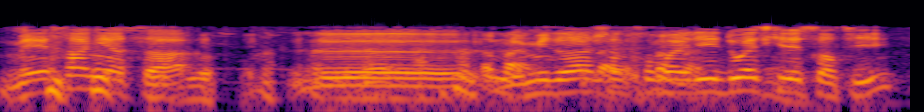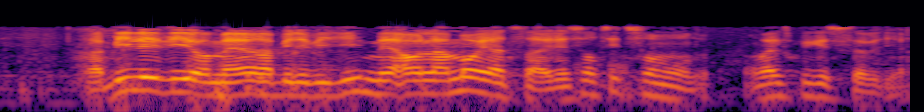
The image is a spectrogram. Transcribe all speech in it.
Mais le, Pas mal, le Midrash pas il dit d'où est-ce qu'il est sorti? Rabbi Levi Omer, Rabbi Levi dit, mais Olamo Yatsa, il est sorti de son monde. On va expliquer ce que ça veut dire.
